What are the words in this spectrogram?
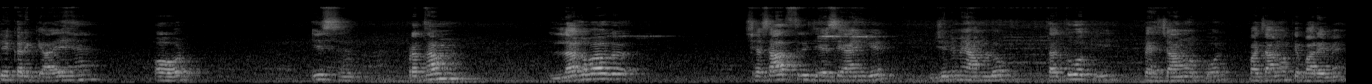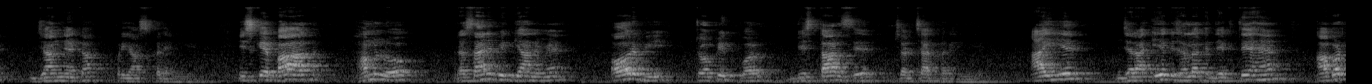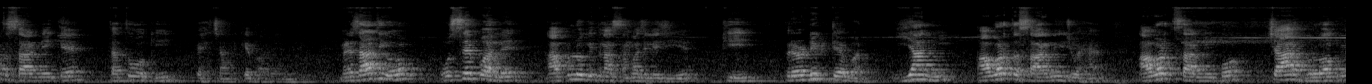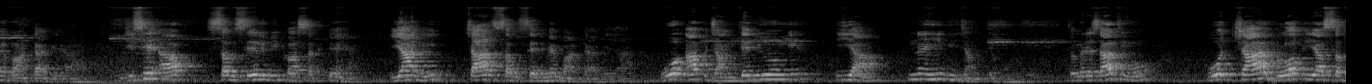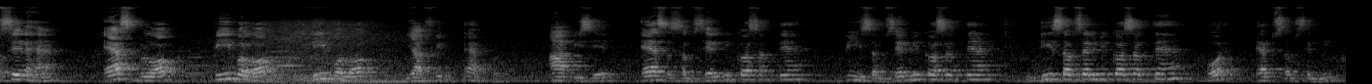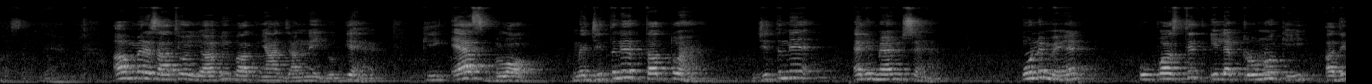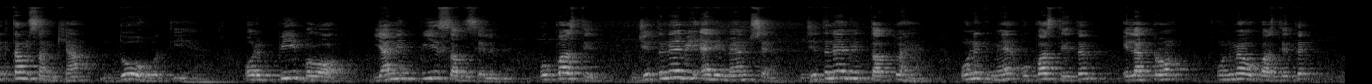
लेकर के आए हैं और इस प्रथम लगभग छः सात सीरीज़ ऐसे आएँगे, जिनमें हम लोग तत्वों की पहचानों को, पहचानों के बारे में जानने का प्रयास करेंगे। इसके बाद हम लोग रसायन विज्ञान में और भी टॉपिक पर विस्तार से चर्चा करेंगे। आइए जरा एक झलक देखते हैं आवर्त सारणी के तत्वों की पहचान के बारे में। मेरे साथियों, उससे पहले आप लोग इतना समझ लीजिए कि पीरियोडिक टेबल यानी आवर्त सारणी जो है, आवर्त सारणी को चार ब्लॉक में बांटा गया है, जिसे आप सब सेल भी कह सकते हैं। यानी चार सब सेल में बांटा गया। है वो आप जानते भी होंगे या नहीं भी जानते होंगे। तो मेरे साथियों, वो चार ब्लॉक या सब सेल हैं S block P block D block या फिर एफ़ ब्लॉक आप इसे एस सब सेल भी कह सकते हैं पी सब सेल भी कह सकते हैं डी सब सेल भी कह सकते हैं और एफ़ सब सेल भी कह सकते हैं। अब मेरे साथियों, यह भी बात यहाँ जानने योग्य है कि एस ब्लॉक में जितने तत्व हैं, जितने एलिमेंट्स हैं, उनमें उपस्थित इलेक्ट्रॉनों की अधिकतम संख्या दो होती है और पी ब्लॉक यानी पी सब सेल में उपस्थित जितने भी एलिमेंट्स हैं, जितने भी तत्व हैं उनमें उपस्थित इलेक्ट्रॉन, उनमें उपस्थित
